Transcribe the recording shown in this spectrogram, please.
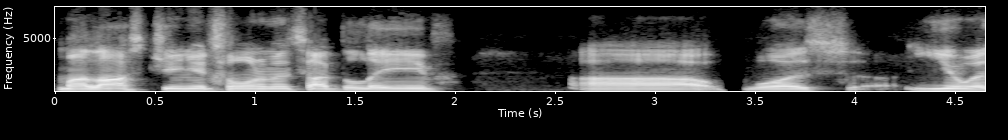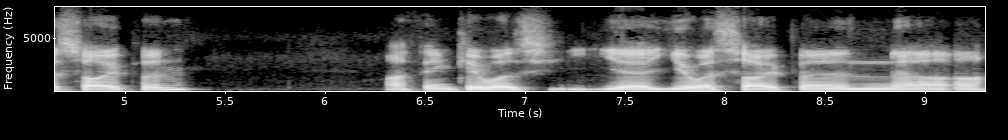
My last junior tournament, I believe, uh, was US Open. I think it was yeah US Open uh,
